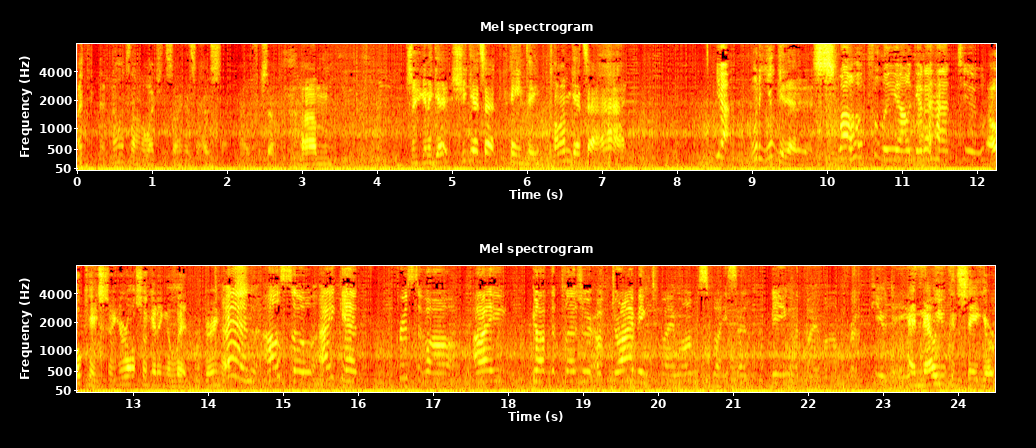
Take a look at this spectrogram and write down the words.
I think that no, it's not an election sign. It's a house sign out for sale. Um, so you're gonna get. She gets a painting. Tom gets a hat. Yeah. What do you get out of this? Well, hopefully I'll get a hat too. Okay, so you're also getting a lid. Very nice. And also, I get, first of all, I got the pleasure of driving to my mom's place and being with my mom for a few days. And now you can say your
